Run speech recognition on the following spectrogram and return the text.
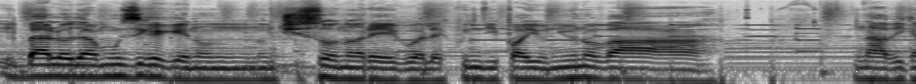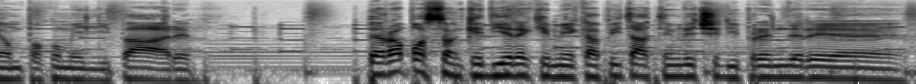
il bello della musica è che non, non ci sono regole, quindi poi ognuno va, naviga un po' come gli pare. Però posso anche dire che mi è capitato invece di prendere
